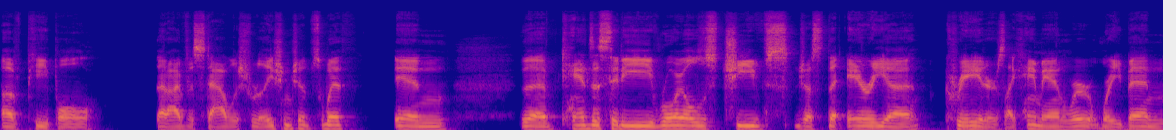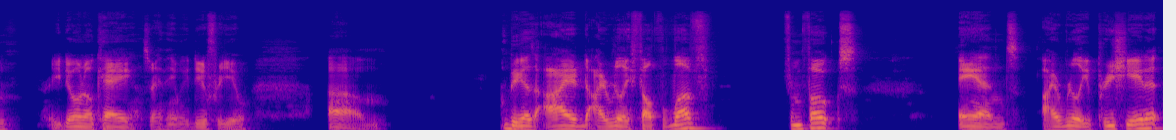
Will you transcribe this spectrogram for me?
of people that I've established relationships with in the Kansas City Royals, Chiefs, just the area creators like, hey man, where where you been? Are you doing okay? Is there anything we can do for you? Um because I I really felt the love from folks and I really appreciate it.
